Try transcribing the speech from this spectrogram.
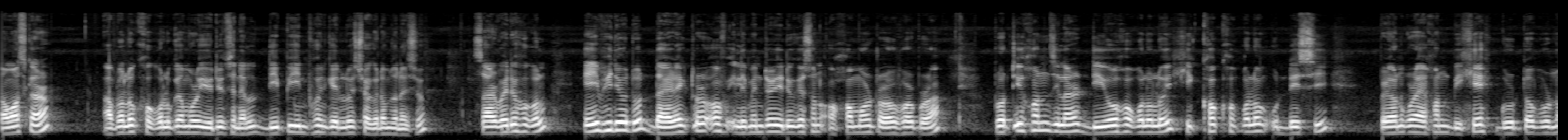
নমস্কাৰ আপোনালোক সকলোকে মোৰ YouTube channel D P info ইনকেডলৈ স্বাগতম জনাইছোঁ। ছাৰ বাইদেউসকল এই ভিডিঅ'টোত ডাইৰেক্টৰ অফ এলিমেণ্টেৰী এডুকেশ্যন অসমৰ তৰফৰ পৰা প্ৰতিখন জিলাৰ ডি অ'সকললৈ শিক্ষকসকলক উদ্দেশ্যি প্ৰেৰণ কৰা এখন বিশেষ গুৰুত্বপূৰ্ণ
